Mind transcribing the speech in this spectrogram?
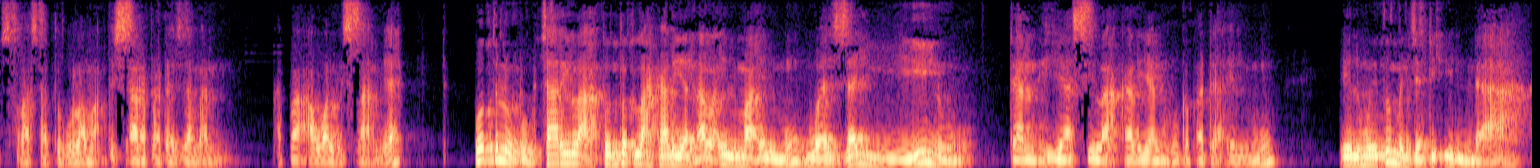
salah satu ulama besar pada zaman apa awal Islam ya. Utlubu, carilah, tuntutlah kalian al ilma ilmu, wazayyinu dan hiasilah kalian hu kepada ilmu, ilmu itu menjadi indah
